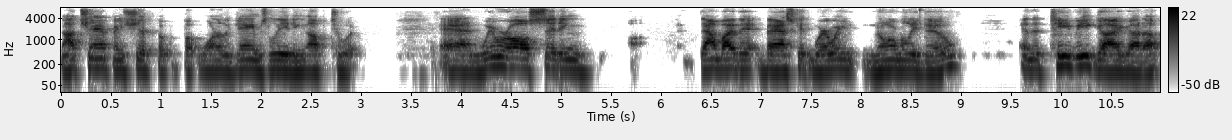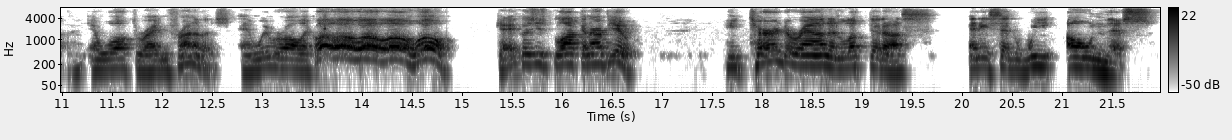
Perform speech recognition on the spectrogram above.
not championship, but, but one of the games leading up to it. And we were all sitting down by the basket where we normally do. And the TV guy got up and walked right in front of us. And we were all like, whoa, whoa, whoa, whoa, whoa okay, because he's blocking our view. He turned around and looked at us and he said, We own this.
